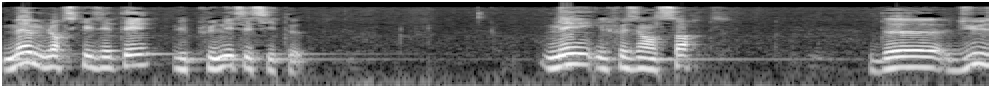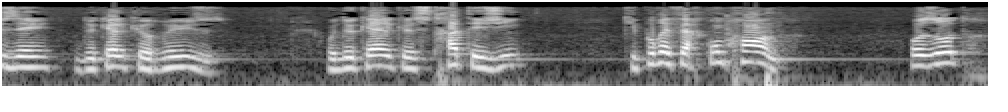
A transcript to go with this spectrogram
même lorsqu'ils étaient les plus nécessiteux. Mais ils faisaient en sorte d'user de quelques ruses ou de quelques stratégies qui pourraient faire comprendre aux autres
